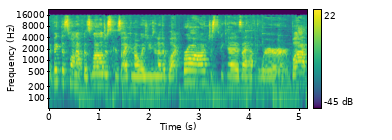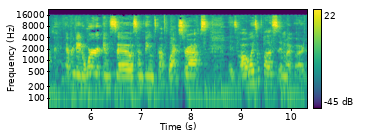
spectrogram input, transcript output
I picked this one up as well just because I can always use another black bra just because I have to wear black every day to work and so something that's got black straps is always a plus in my book.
